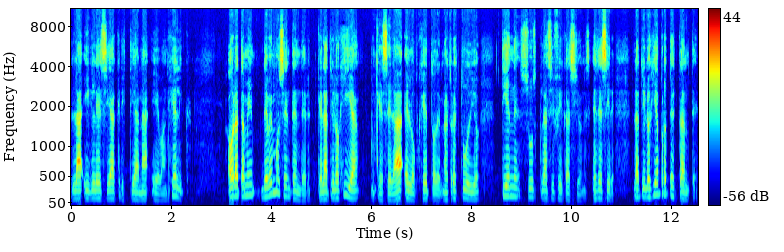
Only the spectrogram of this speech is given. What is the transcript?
la iglesia cristiana evangélica. Ahora también debemos entender que la teología, que será el objeto de nuestro estudio, tiene sus clasificaciones. Es decir, la teología protestante,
